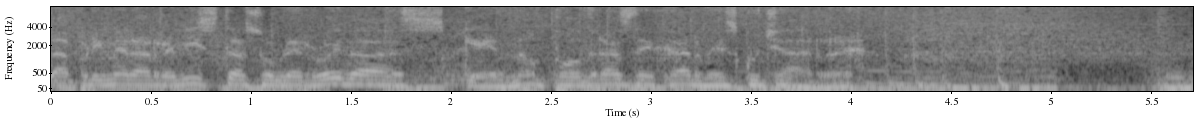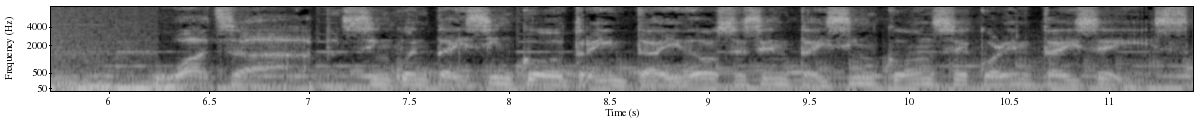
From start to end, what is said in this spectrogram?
La primera revista sobre ruedas que no podrás dejar de escuchar. WhatsApp 55 32 65 11 46.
